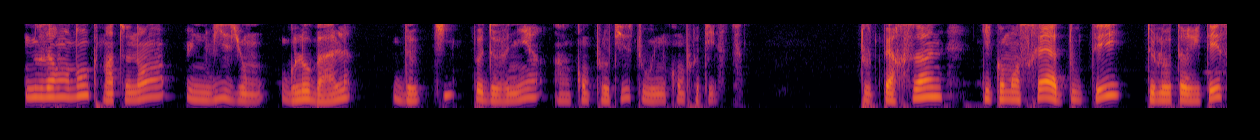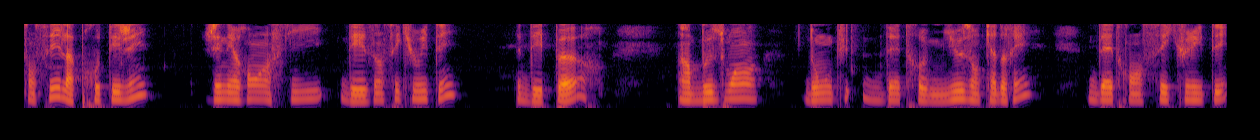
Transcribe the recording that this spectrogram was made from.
Nous avons donc maintenant une vision globale de qui peut devenir un complotiste ou une complotiste toute personne qui commencerait à douter de l'autorité censée la protéger, générant ainsi des insécurités, des peurs, un besoin donc d'être mieux encadré, d'être en sécurité,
